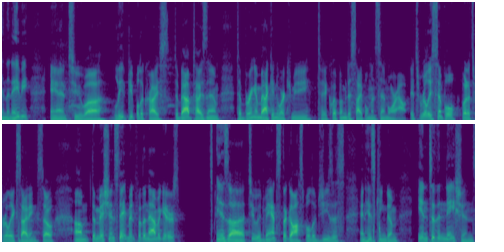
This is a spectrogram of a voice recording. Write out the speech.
in the Navy, and to uh, lead people to Christ, to baptize them, to bring them back into our community, to equip them, disciple them, and send more out. It's really simple, but it's really exciting. So, um, the mission statement for the navigators is uh, to advance the gospel of Jesus and his kingdom into the nations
